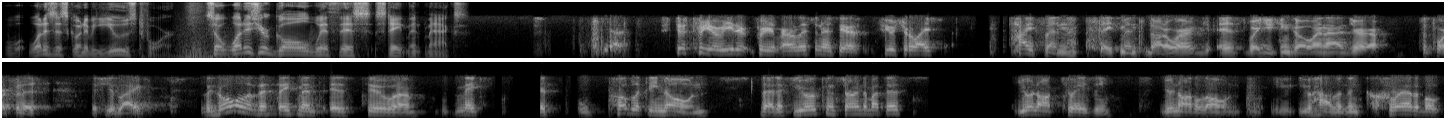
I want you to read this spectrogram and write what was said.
what is this going to be used for? So, what is your goal with this statement, Max? Yes. Just for your reader, for your, our listeners here, futurelife-statement.org is where you can go and add your support for this if you'd like. The goal of this statement is to uh, make it publicly known that if you're concerned about this, you're not crazy. You're not alone. You, you have an incredible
